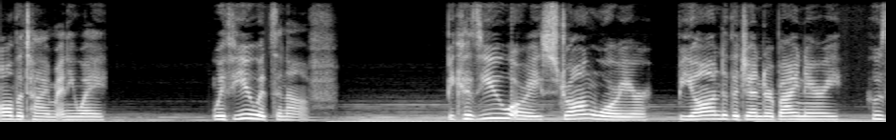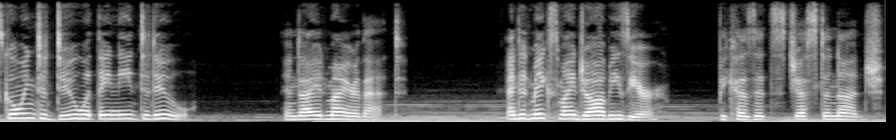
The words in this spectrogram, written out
All the time, anyway. With you, it's enough. Because you are a strong warrior beyond the gender binary who's going to do what they need to do. And I admire that. And it makes my job easier, because it's just a nudge,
